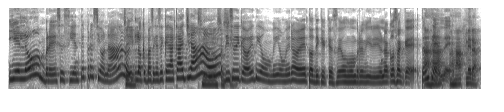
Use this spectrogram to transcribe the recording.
y el hombre se siente presionado. Sí. Y lo que pasa es que se queda callado. Sí, sí, Dice de que, ay, Dios mío, mira esto, de que, que sea un hombre viril. Una cosa que... ¿Tú Ajá, entiendes? Ajá. Mira,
